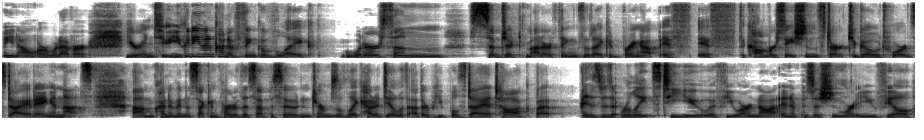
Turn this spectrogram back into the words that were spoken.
you know, or whatever you're into? You could even kind of think of like, what are some subject matter things that I could bring up if if the conversations start to go towards dieting? And that's um, kind of in the second part of this episode in terms of like how to deal with other people's diet talk, but as it relates to you if you are not in a position where you feel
